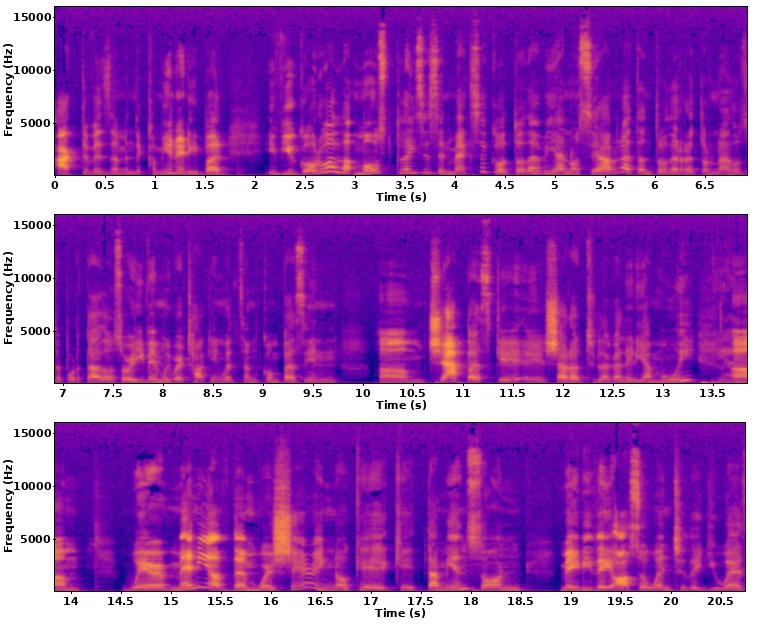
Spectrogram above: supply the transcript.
activism in the community. But if you go to a lot, most places in Mexico, todavía no se habla tanto de retornados, deportados, or even we were talking with some compas in um, Chiapas, que eh, shout out to la Galería Muy, Yeah. um, where many of them were sharing, ¿no? Que, que también son, maybe they also went to the US,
